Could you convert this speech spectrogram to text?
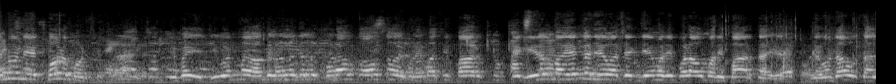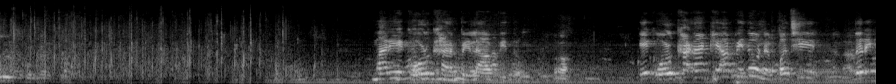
એનો ને એક ફળ મળશે. કે ભાઈ જીવનમાં અલગ અલગ અલગ પડાવ તો આવતા હોય પણ એમાંથી પાર હિરલમાં એક જ એવા છે કે જેમાંથી પડાવમાંથી પાર થાય છે. એટલે વધાવો તાલીમ મારી એક ઓળખાણ પેલા આપી દો. એક ઓળખાણ આખી આપી દો ને પછી દરેક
